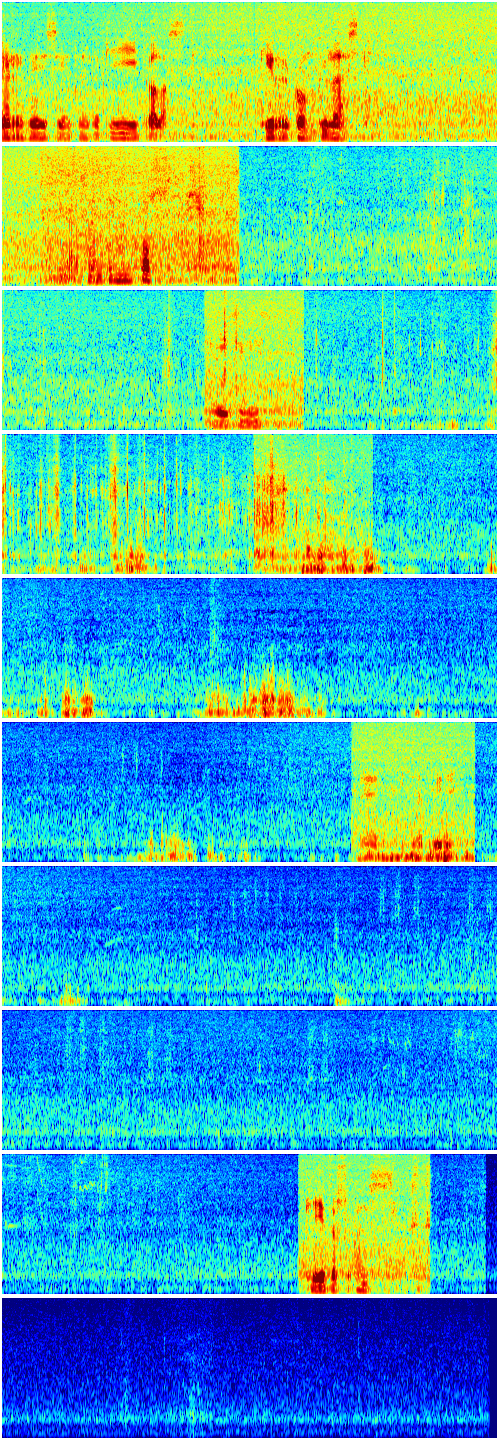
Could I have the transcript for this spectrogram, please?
Terveisiä täältä Kiikalasta, kirkon kylästä. Minä sain tänään postia. Helsingin ja Kiitos Anssi.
